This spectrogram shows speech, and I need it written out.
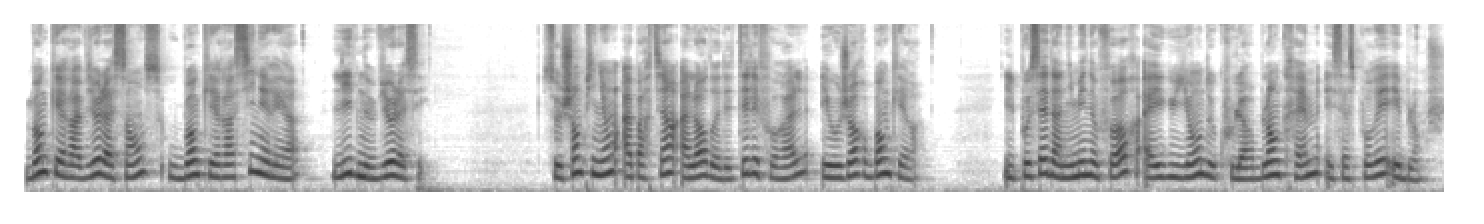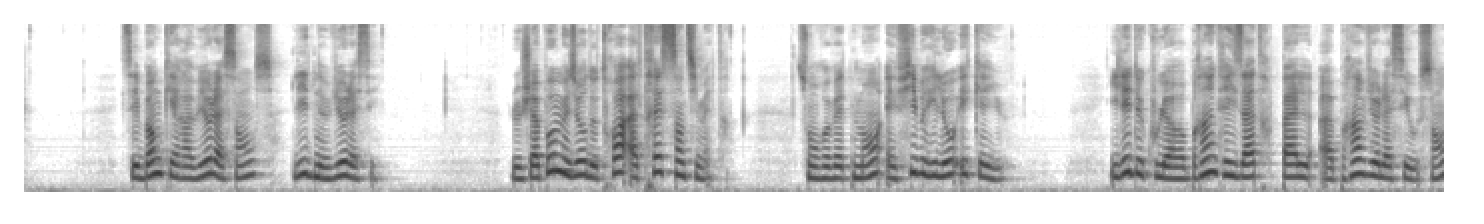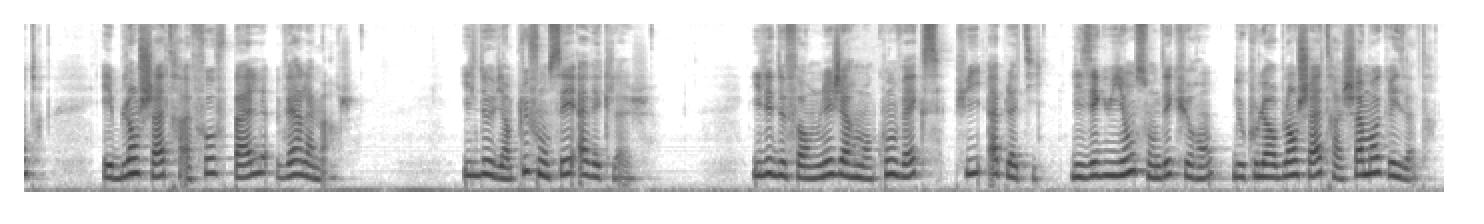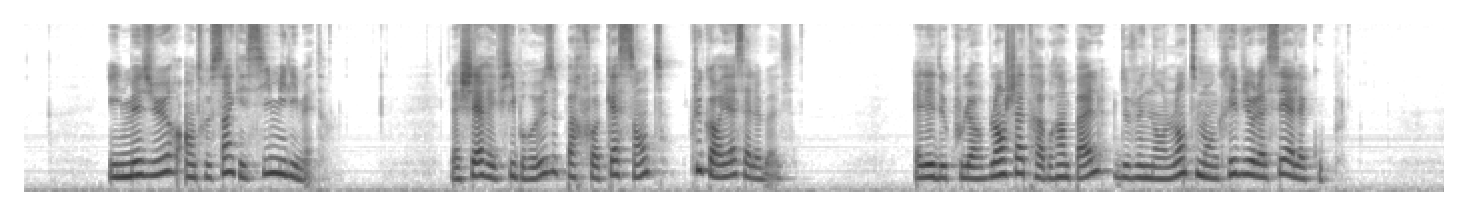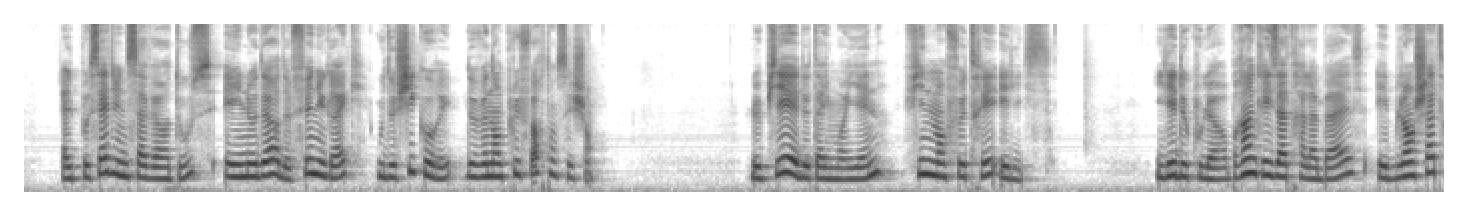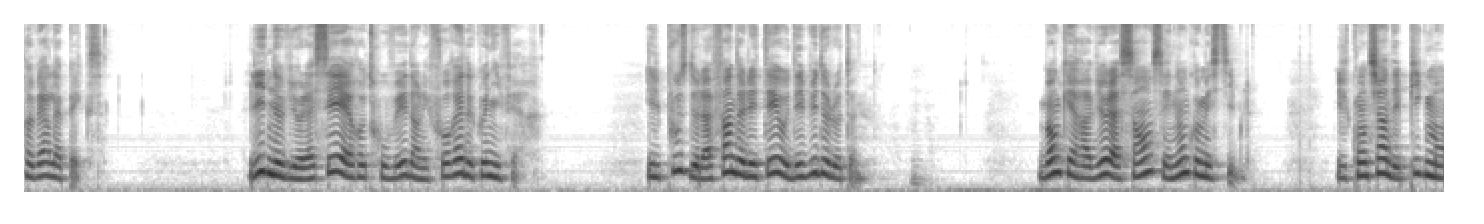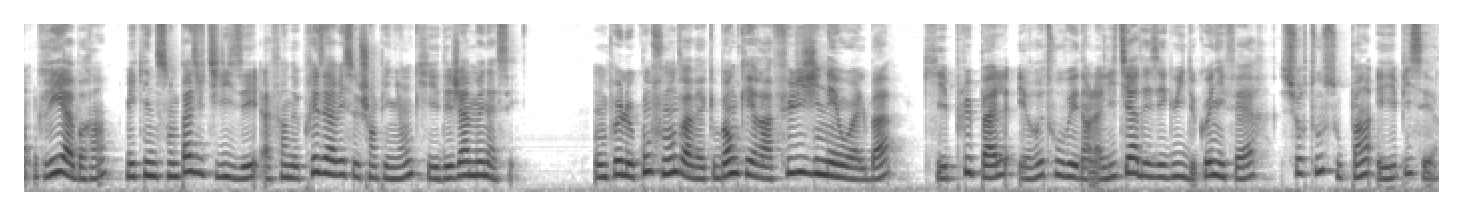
Banquera violacens ou Banquera cinerea, l'hydne violacé. Ce champignon appartient à l'ordre des téléphorales et au genre Banquera. Il possède un hyménophore à aiguillon de couleur blanc-crème et sa sporée est blanche. C'est Banquera violacens, l'hydne violacé. Le chapeau mesure de 3 à 13 cm. Son revêtement est fibrillo-écailleux. Il est de couleur brun grisâtre pâle à brun violacé au centre et blanchâtre à fauve pâle vers la marge. Il devient plus foncé avec l'âge. Il est de forme légèrement convexe puis aplati. Les aiguillons sont décurrents, de couleur blanchâtre à chamois grisâtre. Il mesure entre 5 et 6 mm. La chair est fibreuse, parfois cassante, plus coriace à la base. Elle est de couleur blanchâtre à brun pâle, devenant lentement gris violacé à la coupe. Elle possède une saveur douce et une odeur de fenugrec ou de chicorée devenant plus forte en séchant. Le pied est de taille moyenne, finement feutré et lisse. Il est de couleur brun grisâtre à la base et blanchâtre vers l'apex. L'hydne violacé est retrouvé dans les forêts de conifères. Il pousse de la fin de l'été au début de l'automne. Banquera violacens est non comestible. Il contient des pigments gris à brun, mais qui ne sont pas utilisés afin de préserver ce champignon qui est déjà menacé. On peut le confondre avec Banquera fuligineo alba, qui est plus pâle et retrouvé dans la litière des aiguilles de conifères, surtout sous pin et épicéa.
